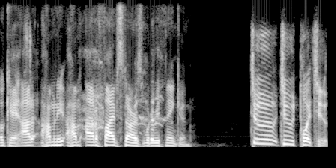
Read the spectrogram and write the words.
Okay, out, down. how many how, out of five stars? What are we thinking? Two two point two.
